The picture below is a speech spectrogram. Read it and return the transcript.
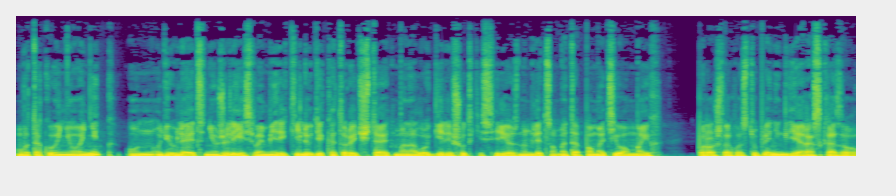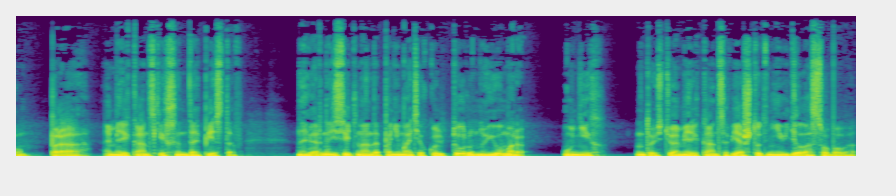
вот такой у него ник. Он удивляется, неужели есть в Америке люди, которые читают монологи или шутки с серьезным лицом. Это по мотивам моих прошлых выступлений, где я рассказывал про американских сендапистов. Наверное, действительно надо понимать их культуру, но юмор у них, ну, то есть у американцев, я что-то не видел особого.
